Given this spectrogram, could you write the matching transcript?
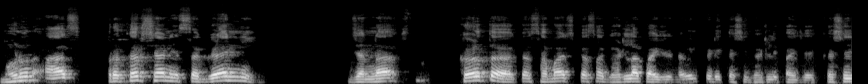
म्हणून आज प्रकर्षाने सगळ्यांनी ज्यांना कळतं का समाज कसा घडला पाहिजे नवीन पिढी कशी घडली पाहिजे कशी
